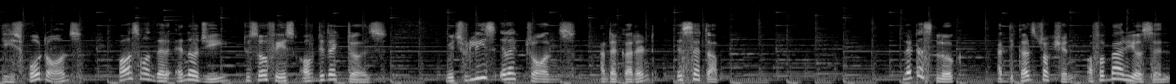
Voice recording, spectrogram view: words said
These photons pass on their energy to surface of detectors, which release electrons and a current is set up. Let us look at the construction of a barrier cell.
